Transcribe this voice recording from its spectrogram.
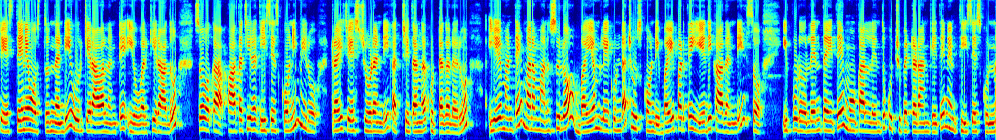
చేస్తేనే వస్తుందండి. ఊరికే రావాలంటే ఎవరికి రాదు. సో ఒక పాత చీర తీసేసుకొని మీరు ట్రై చేసి చూడండి. ఖచ్చితంగా కుట్టగలరు. ఏమంటే మన మనసులో భయం లేకుండా చూసుకోండి. భయపడితే ఏది కాదండి. సో ఇప్పుడు లెంత్ అయితే మోకాల లెంత్ కూర్చు పెట్టడానికి అయితే నేను తీసేసుకున్న.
